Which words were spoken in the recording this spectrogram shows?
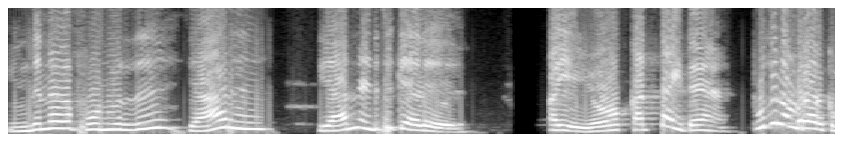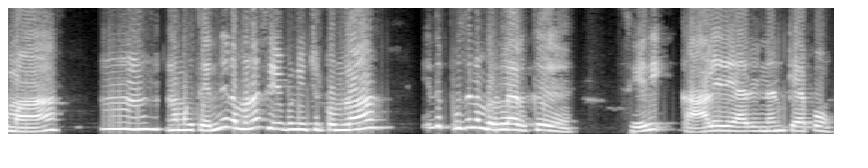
இந்த நேரம் போன் வருது. யாரு? யாருன்னு எடுத்து கேளு. ஐயோ கட் ஆயிட்டேன். புது நம்பரா இருக்குமா? ம் நமக்கு தெரிஞ்ச நம்பர் சேவ் பண்ணி வச்சிருக்கோம்ல இது புது நம்பர்லாம் இருக்கு. சரி காலையில யாரு என்னன்னு கேப்போம்.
